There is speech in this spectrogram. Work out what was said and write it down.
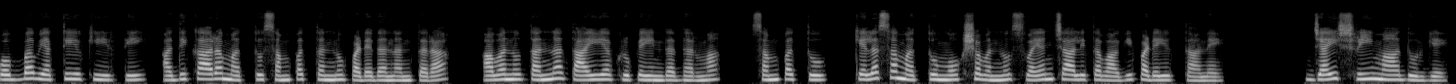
ಒಬ್ಬ ವ್ಯಕ್ತಿಯು ಕೀರ್ತಿ, ಅಧಿಕಾರ ಮತ್ತು ಸಂಪತ್ತನ್ನು ಪಡೆದ ನಂತರ, ಅವನು ತನ್ನ ತಾಯಿಯ ಕೃಪೆಯಿಂದ ಧರ್ಮ, ಸಂಪತ್ತು, ಕೆಲಸ ಮತ್ತು ಮೋಕ್ಷವನ್ನು ಸ್ವಯಂಚಾಲಿತವಾಗಿ ಪಡೆಯುತ್ತಾನೆ. ಜೈ ಶ್ರೀ ಮಾ ದುರ್ಗೆ.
